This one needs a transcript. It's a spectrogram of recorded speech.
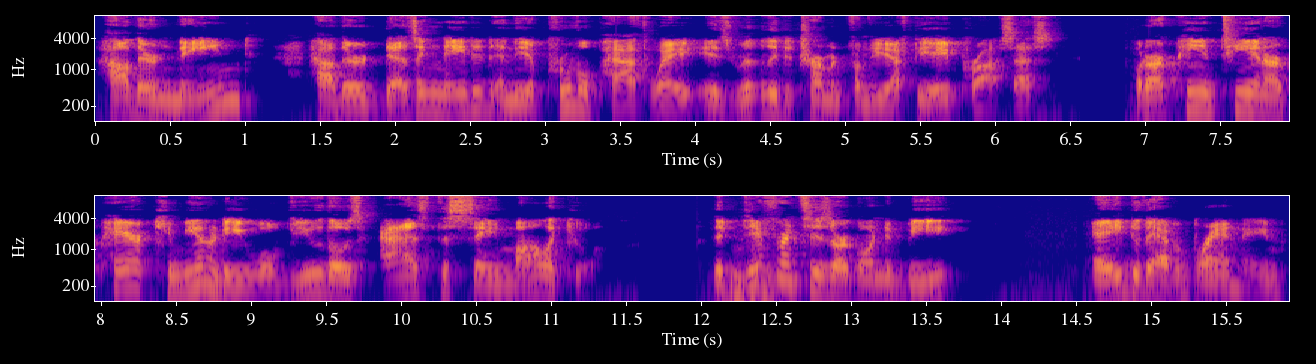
How they're named, how they're designated, and the approval pathway is really determined from the FDA process. But our P&T and our payer community will view those as the same molecule. The mm-hmm. differences are going to be A, do they have a brand name?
